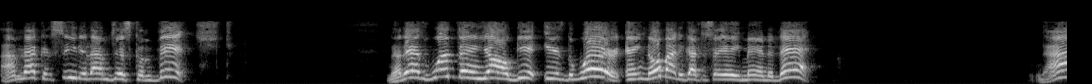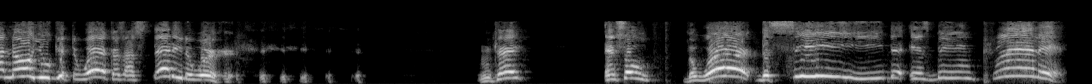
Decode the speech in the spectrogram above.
I'm not conceited, I'm just convinced. Now that's one thing y'all get is the word. Ain't nobody got to say amen to that. I know you get the word because I study the word. okay? And so the word, the seed is being planted.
